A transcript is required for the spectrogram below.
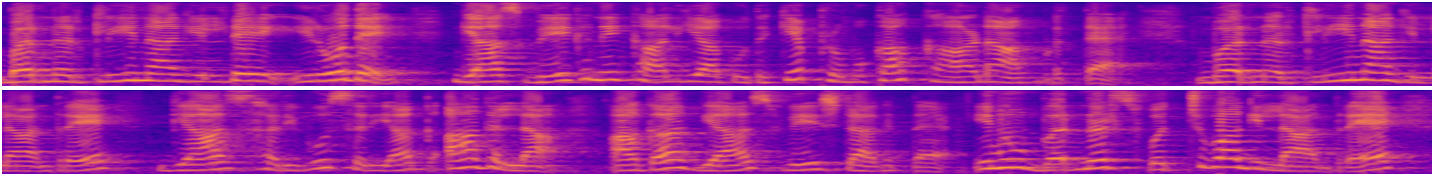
ಬರ್ನರ್ ಕ್ಲೀನ್ ಆಗಿ ಇಲ್ಲದೆ ಇರೋದೇ ಗ್ಯಾಸ್ ಬೇಗನೆ ಖಾಲಿಯಾಗುವುದಕ್ಕೆ ಪ್ರಮುಖ ಕಾರಣ ಆಗ್ಬಿಡುತ್ತೆ. ಬರ್ನರ್ ಕ್ಲೀನ್ ಆಗಿಲ್ಲ ಅಂದ್ರೆ ಗ್ಯಾಸ್ ಹರಿವು ಸರಿಯಾಗಿ ಆಗಲ್ಲ. ಆಗ ಗ್ಯಾಸ್ ವೇಸ್ಟ್ ಆಗುತ್ತೆ. ಇನ್ನು ಬರ್ನರ್ ಸ್ವಚ್ಛವಾಗಿಲ್ಲ ಅಂದ್ರೆ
